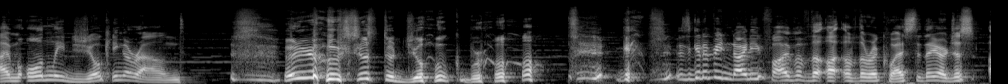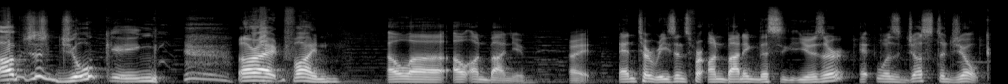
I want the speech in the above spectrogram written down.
I'm only joking around. it was just a joke, bro. it's gonna be 95 of the uh, of the requests today are just I'm just joking. All right, fine. I'll uh I'll unban you. All right. Enter reasons for unbanning this user. It was just a joke.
